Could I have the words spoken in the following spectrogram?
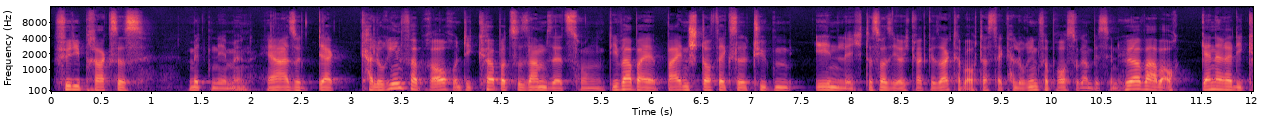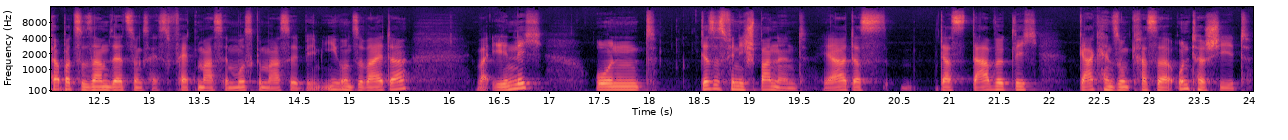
für die Praxis mitnehmen. Ja, also der Kalorienverbrauch und die Körperzusammensetzung, die war bei beiden Stoffwechseltypen ähnlich. Das, was ich euch gerade gesagt habe, auch dass der Kalorienverbrauch sogar ein bisschen höher war, aber auch generell die Körperzusammensetzung, das heißt Fettmasse, Muskelmasse, BMI und so weiter, war ähnlich. Und das ist, finde ich, spannend, ja, dass, dass da wirklich gar kein so ein krasser Unterschied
